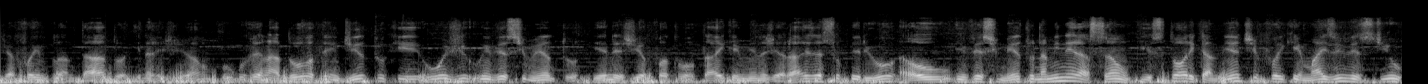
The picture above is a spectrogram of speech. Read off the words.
já foi implantado aqui na região. O governador tem dito que hoje o investimento em energia fotovoltaica em Minas Gerais é superior ao investimento na mineração, que historicamente foi quem mais investiu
